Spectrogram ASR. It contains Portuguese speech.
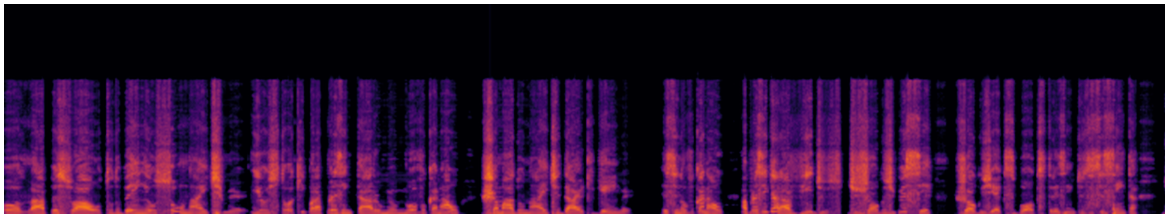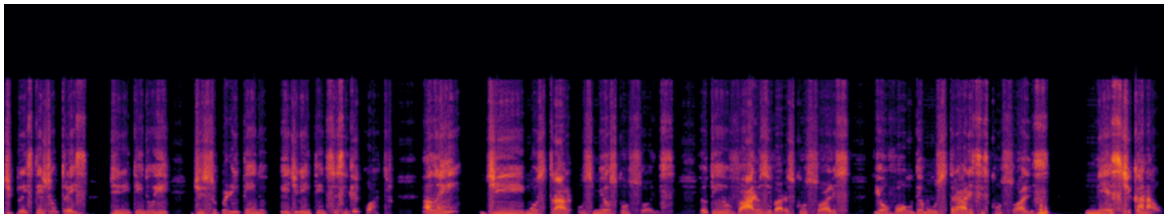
Olá pessoal, tudo bem? Eu sou o Nightmare e eu estou aqui para apresentar o meu novo canal chamado Night Dark Gamer. Esse novo canal apresentará vídeos de jogos de PC, jogos de Xbox 360, de Playstation 3, de Nintendo Wii, de Super Nintendo e de Nintendo 64. Além de mostrar os meus consoles. Eu tenho vários e vários consoles e eu vou demonstrar esses consoles neste canal.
